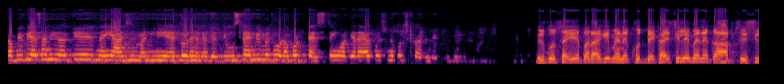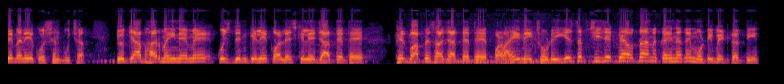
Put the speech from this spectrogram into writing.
कभी भी ऐसा नहीं रहा कि नहीं, आज मन नहीं है तो रहने देती हूँ। उस टाइम भी मैं थोड़ा बहुत टेस्टिंग वगैरह या कुछ ना कुछ कर लेती थी। बिल्कुल सही है, परागी। मैंने खुद देखा, इसीलिए मैंने कहा आपसे, इसलिए मैंने ये क्वेश्चन पूछा। क्योंकि आप हर महीने में कुछ दिन के लिए कॉलेज के लिए जाते थे, फिर वापस आ जाते थे, पढ़ाई नहीं छोड़ी। ये सब चीज़ें क्या होता है, हमें कहीं ना कहीं मोटिवेट करती हैं,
